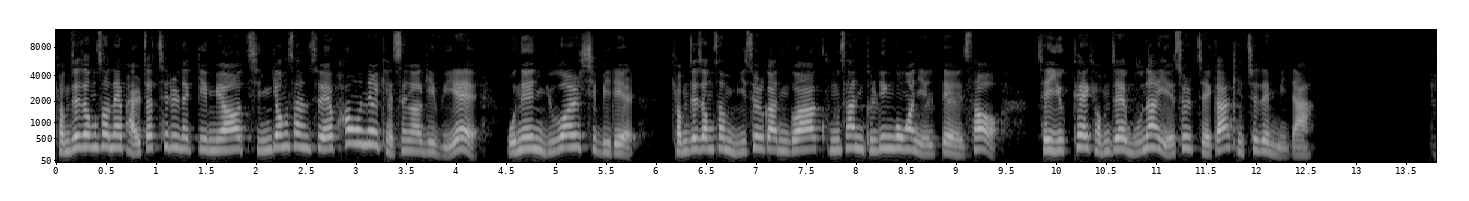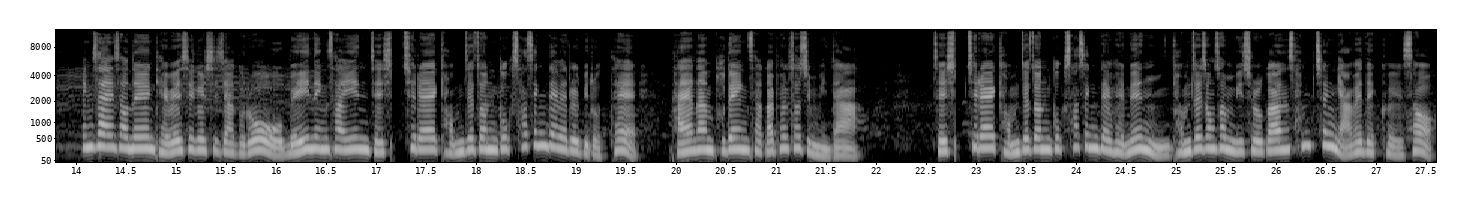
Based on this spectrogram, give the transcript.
경제정선의 발자취를 느끼며 진경산수의 화원을 계승하기 위해 오는 6월 11일 경제정선 미술관과 궁산근린공원 일대에서 제6회 경제문화예술제가 개최됩니다. 행사에서는 개회식을 시작으로 메인 행사인 제17회 경제전국 사생대회를 비롯해 다양한 부대 행사가 펼쳐집니다. 제17회 경제전국 사생대회는 경제정선 미술관 3층 야외데크에서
